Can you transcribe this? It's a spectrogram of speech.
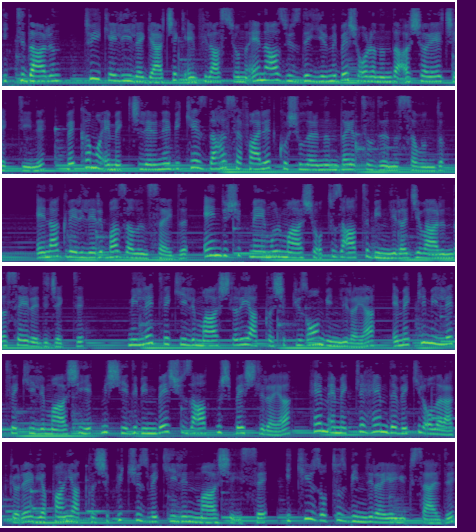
iktidarın, TÜİK eliyle gerçek enflasyonu en az %25 oranında aşağıya çektiğini ve kamu emekçilerine bir kez daha sefalet koşullarının dayatıldığını savundu. ENAG verileri baz alınsaydı, en düşük memur maaşı 36 bin lira civarında seyredecekti. Milletvekili maaşları yaklaşık 110 bin liraya, emekli milletvekili maaşı 77.565 liraya, hem emekli hem de vekil olarak görev yapan yaklaşık 300 vekilin maaşı ise 230 bin liraya yükseldi.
